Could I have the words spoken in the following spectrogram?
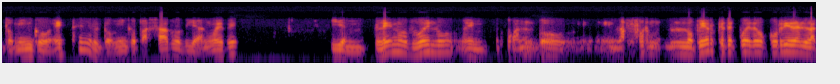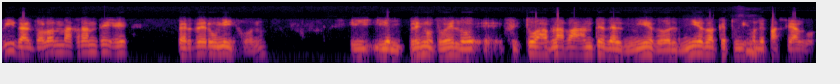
domingo este, el domingo pasado, día 9, y en pleno duelo, en, cuando la lo peor que te puede ocurrir en la vida, el dolor más grande es perder un hijo, ¿no? Y, en pleno duelo, eh, si tú hablabas antes del miedo, el miedo a que tu hijo le pase algo,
